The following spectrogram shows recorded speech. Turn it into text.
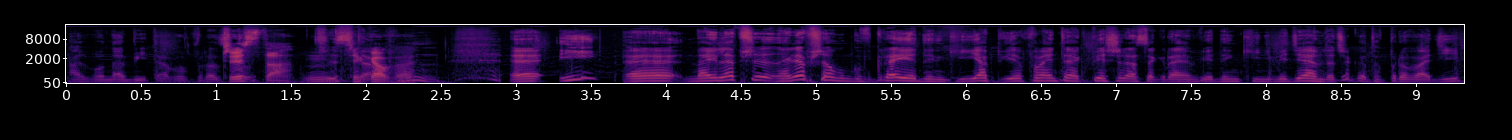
Albo nabita po prostu. Czysta, mm, ciekawe. Mm. E, I e, najlepszy, najlepszą w grę jedynki, ja, ja pamiętam jak pierwszy raz zagrałem w jedynki, nie wiedziałem do czego to prowadzi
